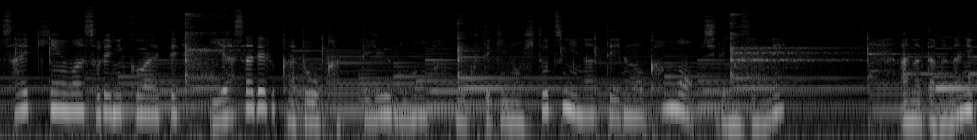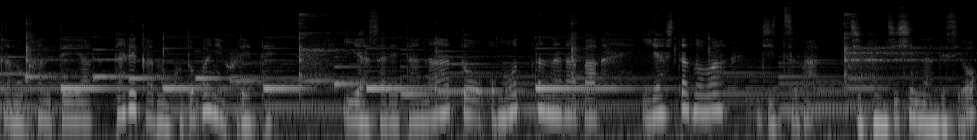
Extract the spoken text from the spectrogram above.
最近はそれに加えて癒されるかどうかっていうのも目的の一つになっているのかもしれませんね。あなたが何かの鑑定や誰かの言葉に触れて癒されたなと思ったならば癒したのは実は自分自身なんですよ。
